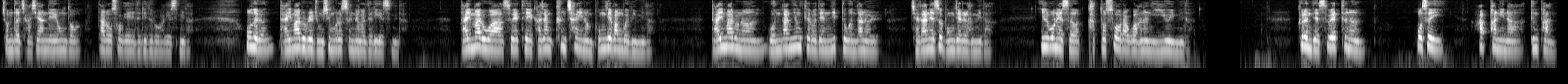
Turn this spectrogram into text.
좀 더 자세한 내용도 따로 소개해 드리도록 하겠습니다. 오늘은 다이마루를 중심으로 설명을 드리겠습니다. 다이마루와 스웨터의 가장 큰 차이는 봉제 방법입니다. 다이마루는 원단 형태로 된 니트 원단을 재단해서 봉제를 합니다. 일본에서 카토소라고 하는 이유입니다. 그런데 스웨터는 옷의 앞판이나 등판,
